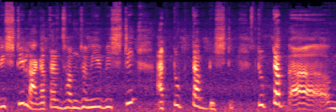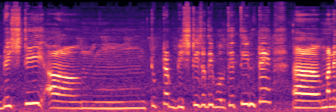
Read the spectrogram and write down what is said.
বৃষ্টি, লাগাতার ঝমঝমিয়ে বৃষ্টি আর টুপটাপ বৃষ্টি। টুপটাপ বৃষ্টি টুপটাপ বৃষ্টি যদি বলতে তিনটে মানে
